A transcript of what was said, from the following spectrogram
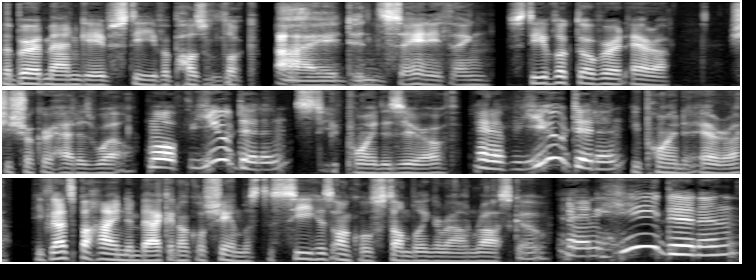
The Birdman gave Steve a puzzled look. I didn't say anything. Steve looked over at Era. She shook her head as well. Well, if you didn't, Steve pointed to Zeroth. and if you didn't, He pointed to Era. He glanced behind him back at Uncle Shameless to see his uncle stumbling around Rosco. and he didn't,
